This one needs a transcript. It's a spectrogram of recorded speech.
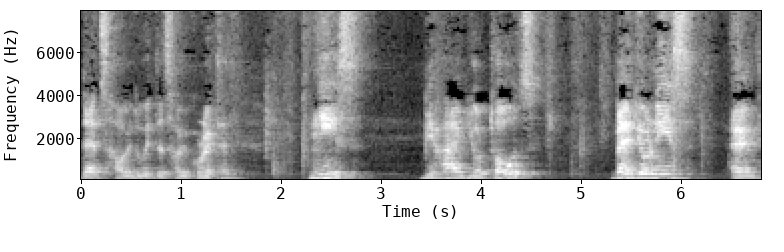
That's how you do it. That's how you correct it. Knees behind your toes. Bend your knees and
